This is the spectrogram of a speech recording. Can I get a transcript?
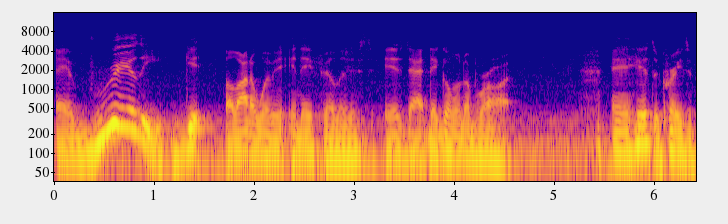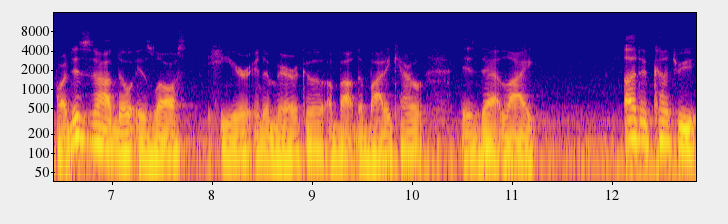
and really get a lot of women in their feelings is that they're going abroad. And here's the crazy part. This is how I know it's lost here in America about the body count. Is that like other countries?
